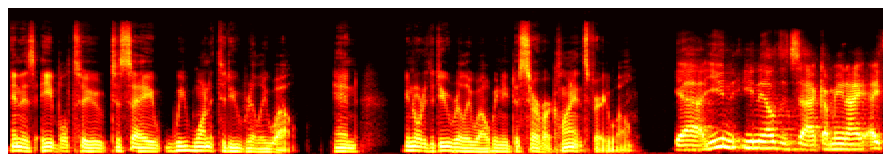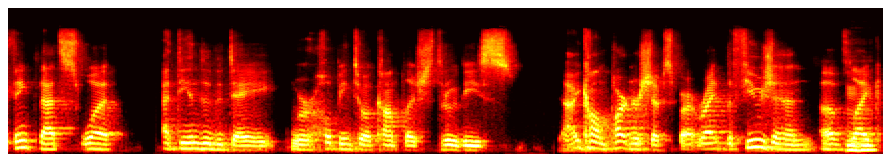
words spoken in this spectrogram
and is able to to say, we want it to do really well. And in order to do really well, we need to serve our clients very well. Yeah, you you nailed it, Zack. I mean, I, I think that's what at the end of the day we're hoping to accomplish through these I call them partnerships, but right, the fusion of mm-hmm. like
